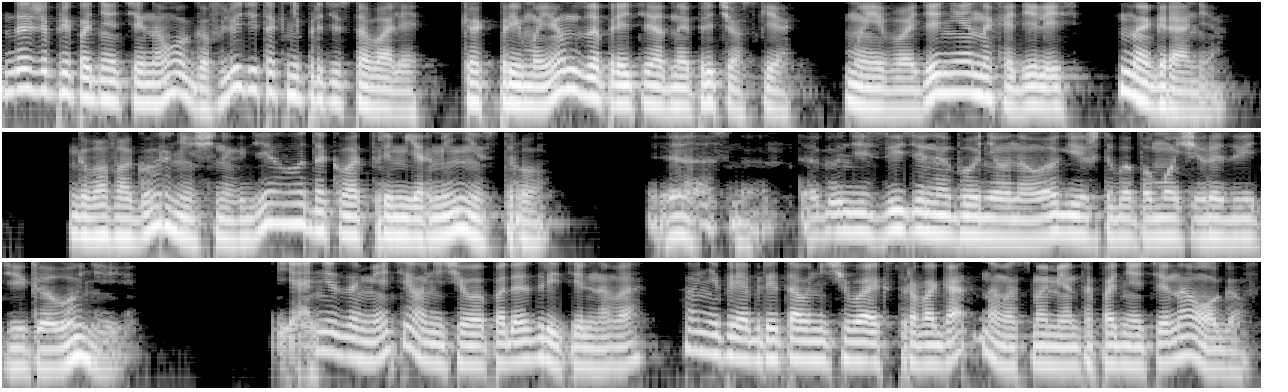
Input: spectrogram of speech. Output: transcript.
Даже при поднятии налогов люди так не протестовали, как при моем запрете одной прически. Мои владения находились на грани. Глава горничных делала доклад премьер-министру. Ясно. Так он действительно поднял налоги, чтобы помочь в развитии колоний? Я не заметила ничего подозрительного. Он не приобретал ничего экстравагантного с момента поднятия налогов.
